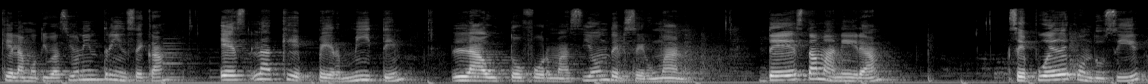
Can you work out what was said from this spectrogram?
que la motivación intrínseca es la que permite la autoformación del ser humano. De esta manera, se puede conducir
